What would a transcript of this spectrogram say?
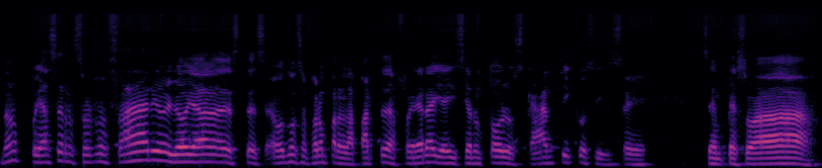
No, pues ya se rezó el rosario, y luego ya este, unos se fueron para la parte de afuera y ahí hicieron todos los cánticos y se, se empezó a,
